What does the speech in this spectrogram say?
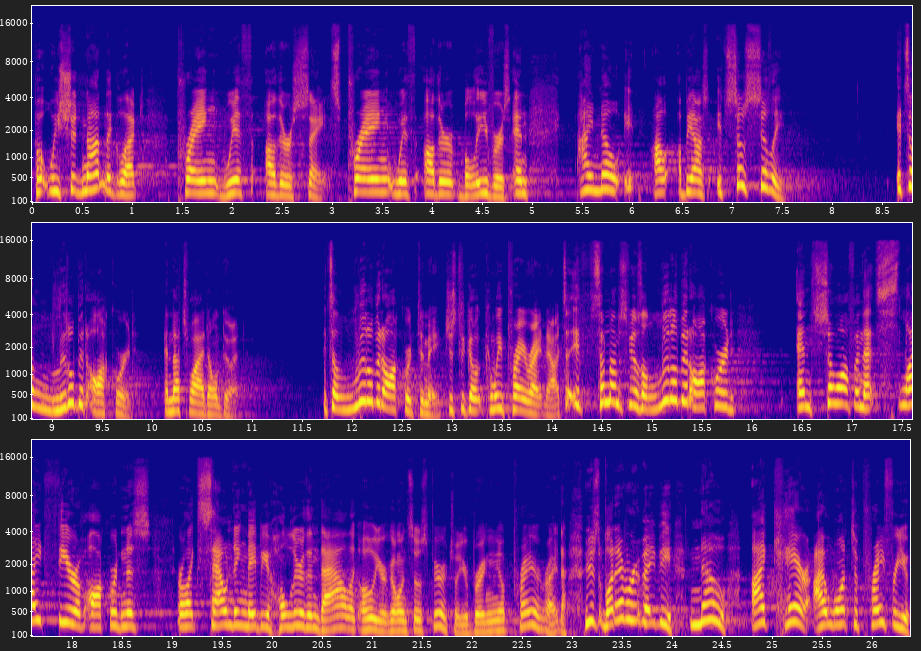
But we should not neglect praying with other saints, praying with other believers. And I know, it, I'll, I'll be honest, it's so silly. It's a little bit awkward, and that's why I don't do it. It's a little bit awkward to me just to go, can we pray right now? It's, it sometimes feels a little bit awkward and so often that slight fear of awkwardness or like sounding maybe holier than thou, like, oh, you're going so spiritual, you're bringing up prayer right now. Just whatever it may be. No, I care. I want to pray for you.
